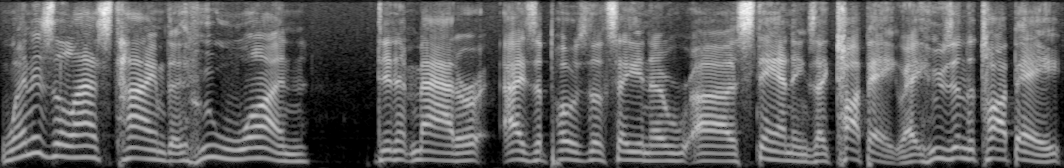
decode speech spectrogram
when is the last time that who won didn't matter as opposed to, let's say, in a uh, standings, like top eight, right? Who's in the top eight?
